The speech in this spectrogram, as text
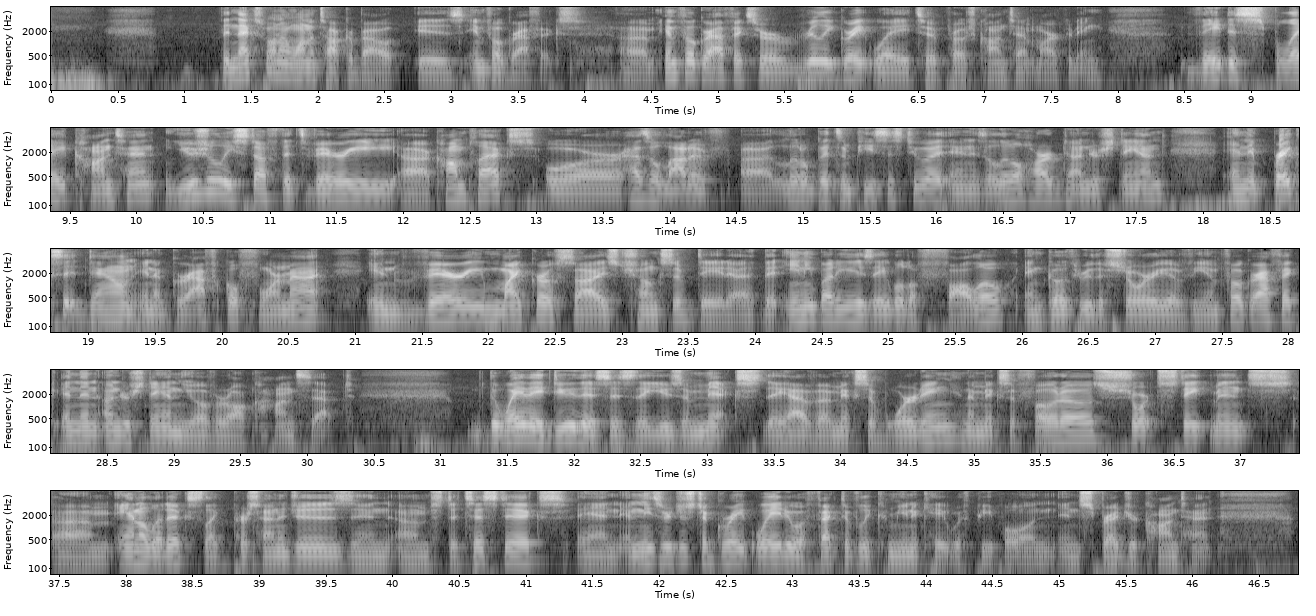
The next one I want to talk about is infographics. Um, infographics are a really great way to approach content marketing. They display content, usually stuff that's very uh, complex or has a lot of uh, little bits and pieces to it and is a little hard to understand. And it breaks it down in a graphical format in very micro sized chunks of data that anybody is able to follow and go through the story of the infographic and then understand the overall concept the way they do this is they use a mix. They have a mix of wording and a mix of photos, short statements, um, analytics like percentages and um, statistics, and and these are just a great way to effectively communicate with people and, and spread your content.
